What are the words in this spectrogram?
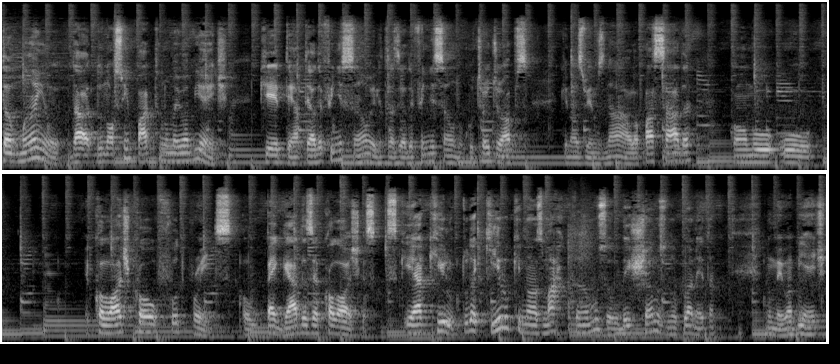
tamanho da, do nosso impacto no meio ambiente, que tem até a definição, ele trazia a definição no Culture Drops, que nós vimos na aula passada, como o Ecological Footprints, ou pegadas ecológicas, que é aquilo, tudo aquilo que nós marcamos ou deixamos no planeta, no meio ambiente,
